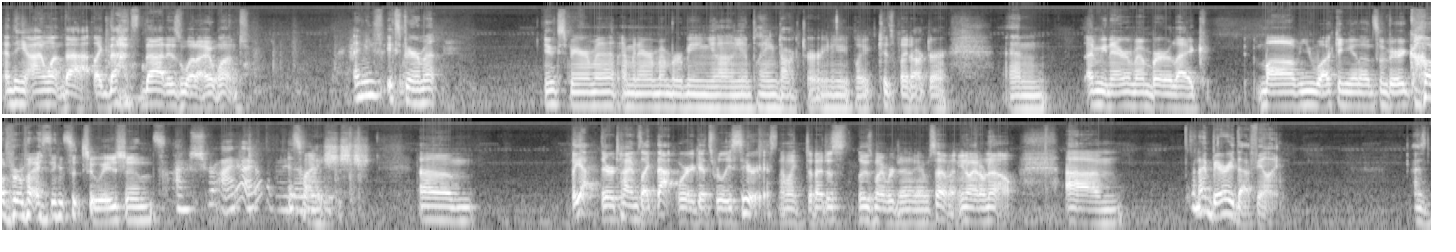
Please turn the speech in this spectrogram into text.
and thinking, I want that. Like that's that is what I want. And you experiment. You experiment. I mean, I remember being young and playing doctor. You know, you play kids play doctor, and I mean, I remember like, mom, you walking in on some very compromising situations. I'm sure. I, I don't really It's fine. you-. Um, But yeah, there are times like that where it gets really serious. And I'm like, did I just lose my virginity? I'm seven. You know, I don't know. Um, and I buried that feeling as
